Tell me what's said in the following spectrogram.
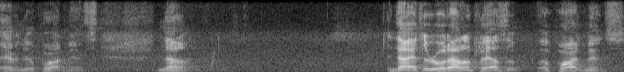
Avenue Apartments. Now, now at the Rhode Island Plaza Apartments,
